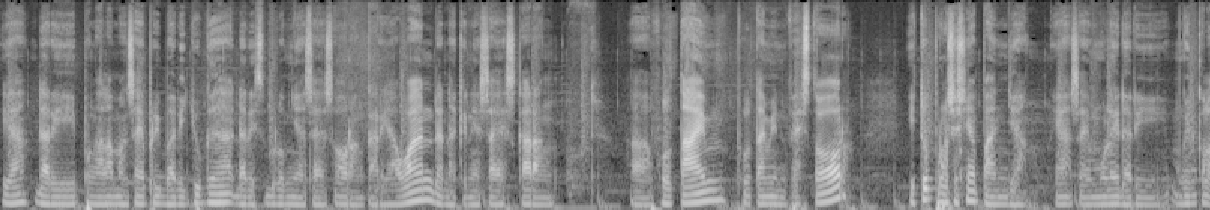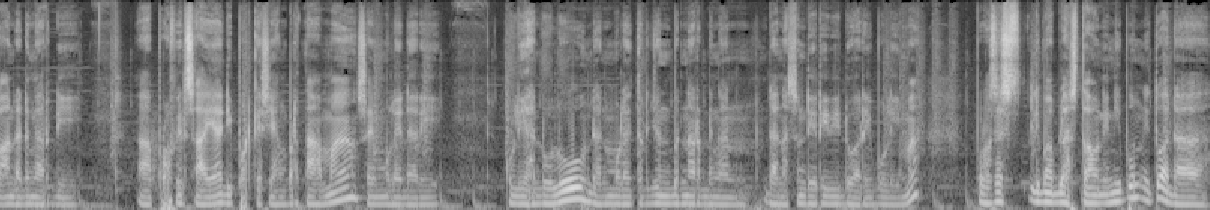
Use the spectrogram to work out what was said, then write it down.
ya dari pengalaman saya pribadi juga dari sebelumnya saya seorang karyawan dan akhirnya saya sekarang uh, full time full time investor itu prosesnya panjang ya saya mulai dari mungkin kalau anda dengar di uh, profil saya di podcast yang pertama saya mulai dari kuliah dulu dan mulai terjun benar dengan dana sendiri di 2005 proses 15 tahun ini pun itu ada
